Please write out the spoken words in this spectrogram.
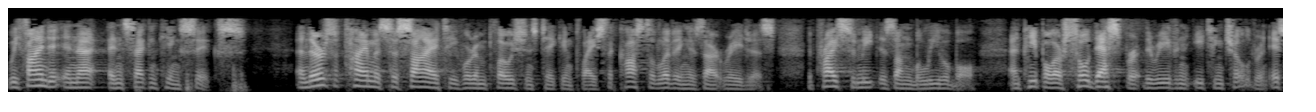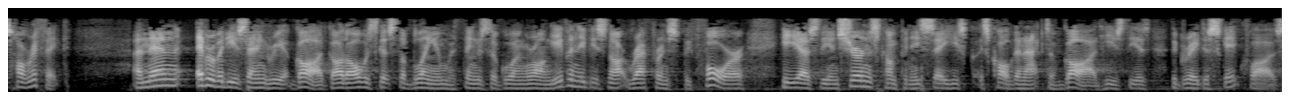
We find it in, that, in 2 Kings 6. And there's a time in society where implosion is taking place. The cost of living is outrageous. The price of meat is unbelievable. And people are so desperate they're even eating children. It's horrific. And then everybody is angry at God. God always gets the blame when things are going wrong. Even if he's not referenced before, he, as the insurance companies say, he's, it's called an act of God. He's the, the great escape clause.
